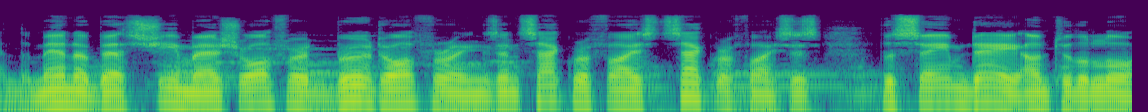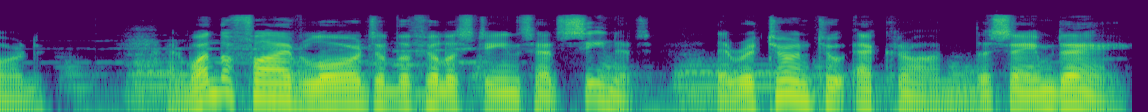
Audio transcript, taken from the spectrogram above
And the men of Beth Shemesh offered burnt offerings and sacrificed sacrifices the same day unto the Lord. And when the five lords of the Philistines had seen it, they returned to Ekron the same day.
